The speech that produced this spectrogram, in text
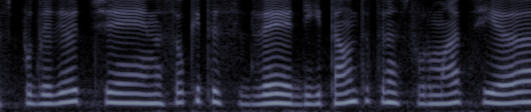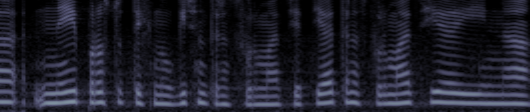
споделя, че насоките са две. Дигиталната трансформация не е просто технологична трансформация. Тя е трансформация и на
